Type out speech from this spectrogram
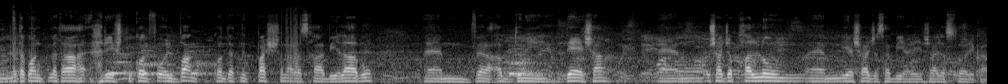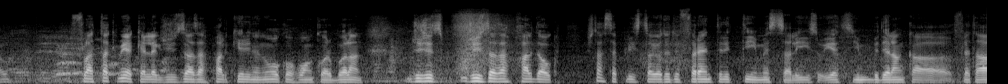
Meta kont meta ħriġt u kont fuq il-bank, kont qed nitpaxxa nara sħabi jilabu, vera qabduni deċa, u xaġa bħallum hija xaġa sabiħa, hija xaġa storika. Fl-attak miegħek kellek ġiż bħal Kirin Nwoko u Ankor Bolan. Ġiż bħal dawk. X'taħseb li jistgħu jagħtu differenti lit-tim issa li jisu qiegħed jinbidel anka fl-età,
